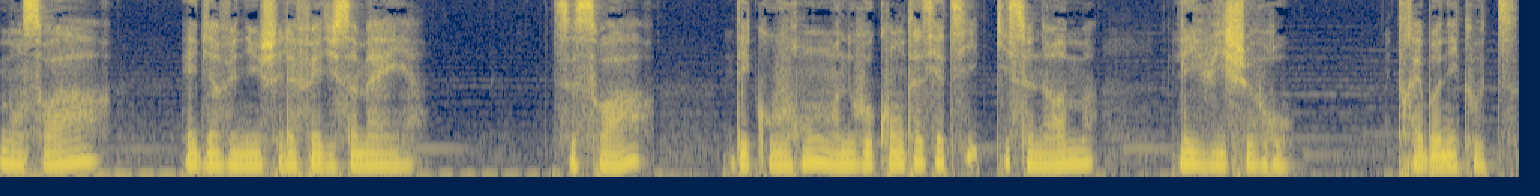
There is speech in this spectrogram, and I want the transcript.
Bonsoir et bienvenue chez la Fée du Sommeil. Ce soir, découvrons un nouveau conte asiatique qui se nomme Les Huit Chevreaux. Très bonne écoute.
